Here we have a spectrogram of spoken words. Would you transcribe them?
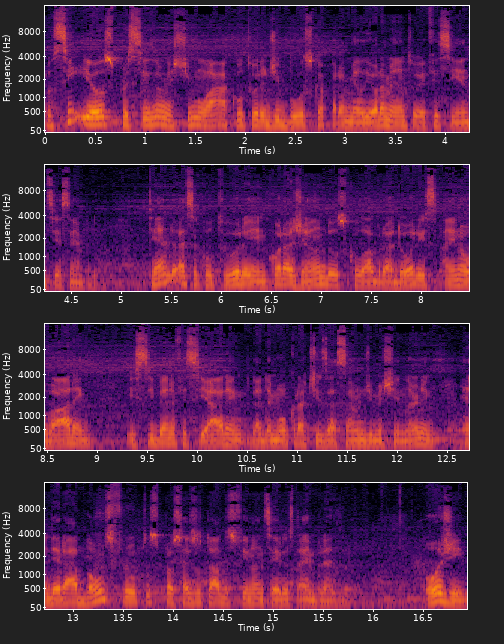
Os CEOs precisam estimular a cultura de busca para melhoramento e eficiência sempre. Tendo essa cultura e encorajando os colaboradores a inovarem e se beneficiarem da democratização de machine learning, renderá bons frutos para os resultados financeiros da empresa. Hoje,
